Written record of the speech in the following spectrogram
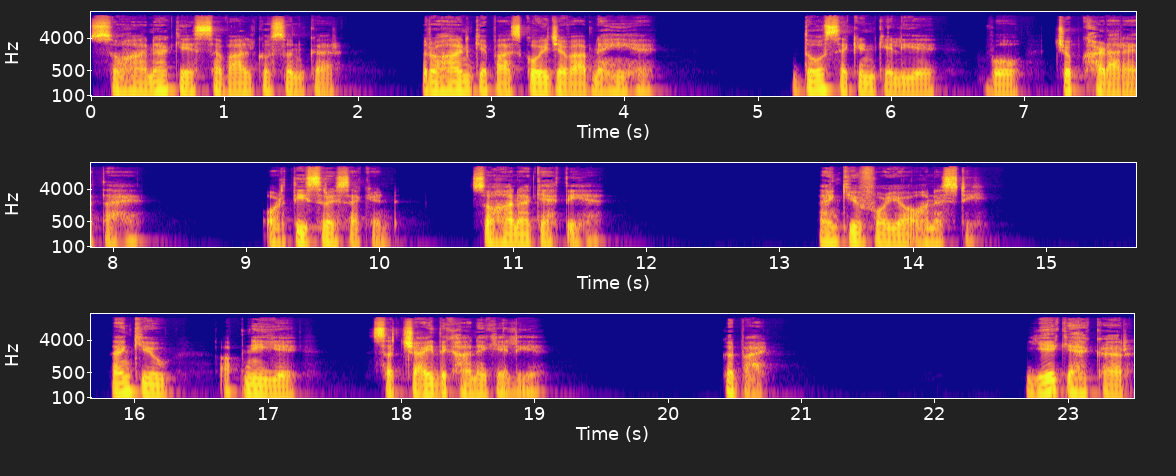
सुहाना के सवाल को सुनकर रोहान के पास कोई जवाब नहीं है। दो सेकंड के लिए वो चुप खड़ा रहता है और तीसरे सेकंड सुहाना कहती है thank you for your honesty thank you अपनी ये सच्चाई दिखाने के लिए. गुड बाय ये कहकर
